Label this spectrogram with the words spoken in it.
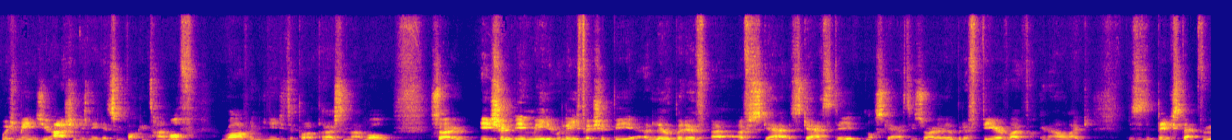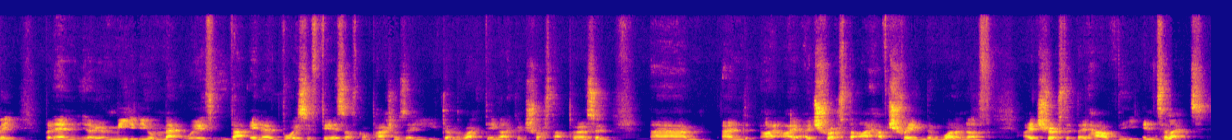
which means you actually just needed some fucking time off rather than you needed to put a person in that role. So it shouldn't be immediate relief. It should be a little bit of uh, of scare, scarcity, not scarcity, sorry, a little bit of fear of like fucking hell, like this is a big step for me. But then you know immediately you're met with that inner voice of fear, self compassion, say you've done the right thing. I can trust that person, um, and I, I, I trust that I have trained them well enough. I trust that they have the intellect.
